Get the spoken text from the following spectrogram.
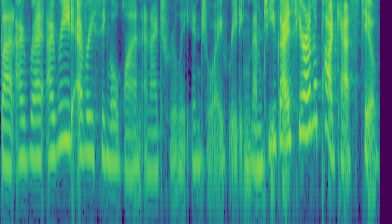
but I read I read every single one and I truly enjoy reading them to you guys here on the podcast too.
